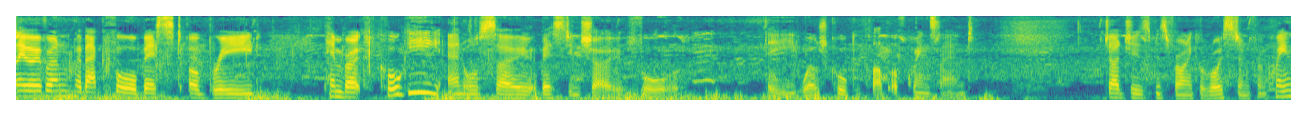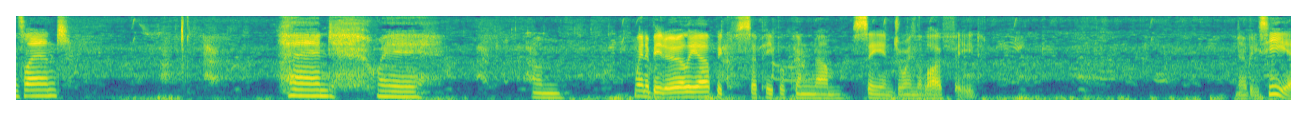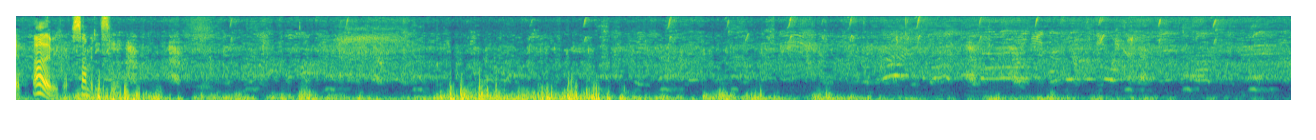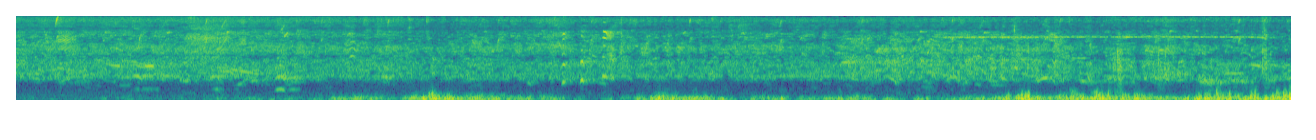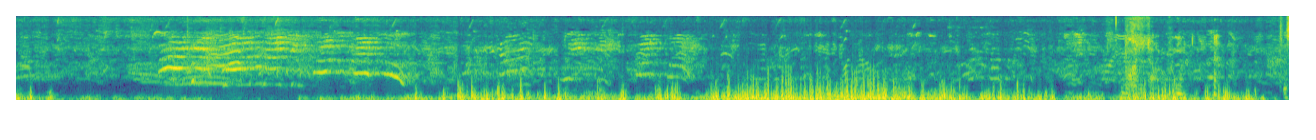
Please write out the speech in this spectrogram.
Hello everyone, we're back for best of breed Pembroke Corgi and also best in show for the Welsh Corgi Club of Queensland. Judges Miss Veronica Royston from Queensland. And we um, went a bit earlier because so people can um, see and join the live feed. Nobody's here yet. Oh, there we go. Somebody's here.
